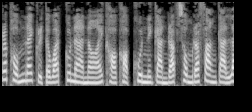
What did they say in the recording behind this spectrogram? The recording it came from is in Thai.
กระผมนายกฤตวัฒน์กุณาน้อยขอขอบคุณในการรับชมรับฟังการแลก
